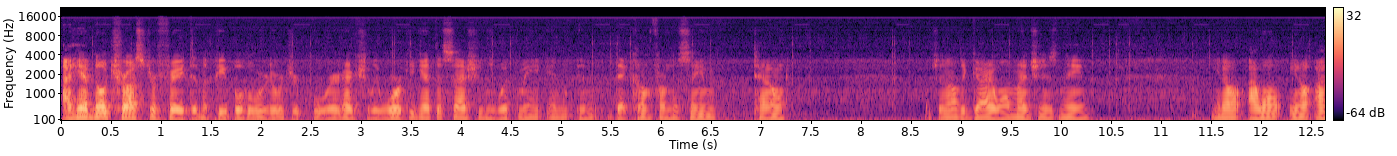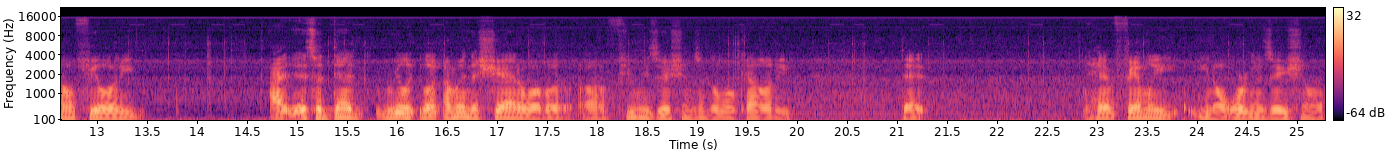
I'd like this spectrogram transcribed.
I have no trust or faith in the people who were who were actually working at the sessions with me in, in that come from the same town. There's another guy I won't mention his name. You know, I won't. You know, I don't feel any. I it's a dead. Really, look, I'm in the shadow of a, a few musicians in the locality that have family, you know, organizational,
